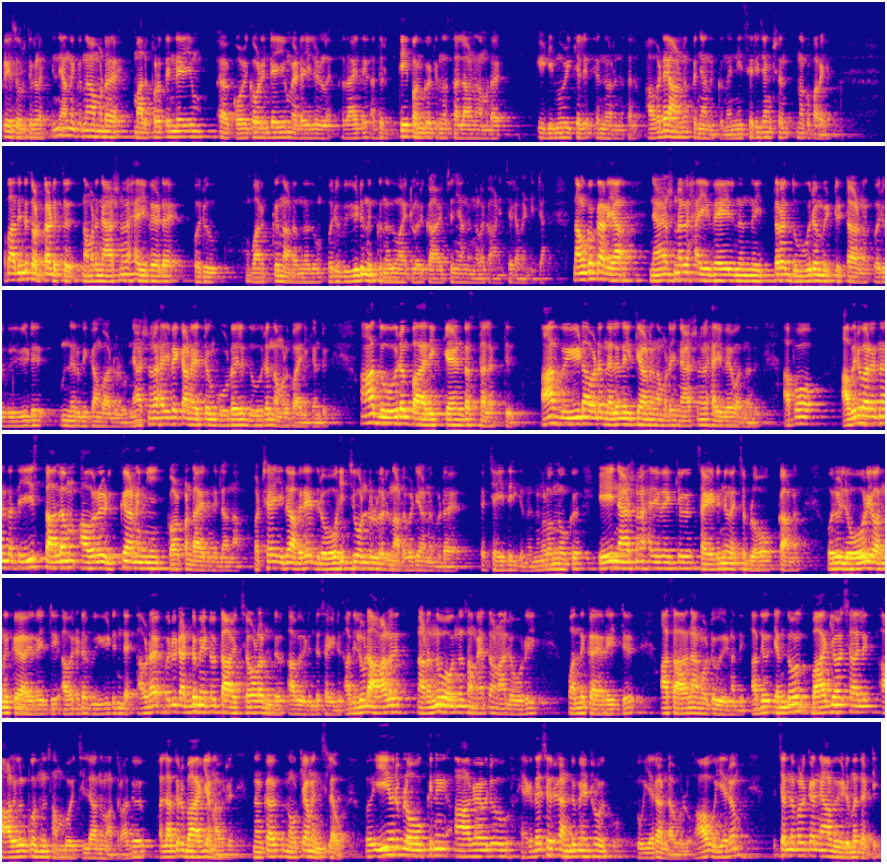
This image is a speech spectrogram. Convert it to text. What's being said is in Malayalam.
പ്രിയ സുഹൃത്തുക്കളെ ഇന്ന് ഞാൻ നിൽക്കുന്ന നമ്മുടെ മലപ്പുറത്തിന്റെയും കോഴിക്കോടിന്റെയും ഇടയിലുള്ള അതായത് അതിർത്തി പങ്കുവയ്ക്കുന്ന സ്ഥലമാണ് നമ്മുടെ ഇടിമുഴിക്കൽ എന്ന് പറയുന്ന സ്ഥലം. അവിടെയാണ് ഇപ്പം ഞാൻ നിൽക്കുന്നത് നിസരി ജംഗ്ഷൻ എന്നൊക്കെ പറയും. അപ്പോൾ അതിന്റെ തൊട്ടടുത്ത് നമ്മുടെ നാഷണൽ ഹൈവേയുടെ ഒരു വർക്ക് നടന്നതും ഒരു വീട് നിൽക്കുന്നതുമായിട്ടുള്ള ഒരു കാഴ്ച ഞാൻ നിങ്ങളെ കാണിച്ചു തരാൻ വേണ്ടിയിട്ടാണ് നമുക്കൊക്കെ അറിയാം നാഷണൽ ഹൈവേയിൽ നിന്ന് ഇത്ര ദൂരം വിട്ടിട്ടാണ് ഒരു വീട് നിർമ്മിക്കാൻ പാടുള്ളൂ. നാഷണൽ ഹൈവേക്കാണ് ഏറ്റവും കൂടുതൽ ദൂരം നമ്മൾ പാലിക്കേണ്ടത്. ആ ദൂരം പാലിക്കേണ്ട സ്ഥലത്ത് ആ വീട് അവിടെ നിലനിൽക്കുകയാണ് നമ്മുടെ ഈ നാഷണൽ ഹൈവേ വന്നത്. അപ്പോൾ അവർ പറയുന്നത് എന്താ ഈ സ്ഥലം അവർ എടുക്കുകയാണെങ്കിൽ കുഴപ്പമുണ്ടായിരുന്നില്ല എന്നാ. പക്ഷേ ഇത് അവരെ ദ്രോഹിച്ചുകൊണ്ടുള്ള ഒരു നടപടിയാണ് ഇവിടെ ചെയ്തിരിക്കുന്നത്. നിങ്ങളൊന്ന് നോക്ക്. ഈ നാഷണൽ ഹൈവേക്ക് സൈഡിന് വെച്ച ബ്ലോക്കാണ്. ഒരു ലോറി വന്ന് കയറിയിട്ട് അവരുടെ വീടിന്റെ അവിടെ ഒരു രണ്ട് മീറ്റർ താഴ്ചയോളം ഉണ്ട് ആ വീടിന്റെ സൈഡ്. അതിലൂടെ ആൾ നടന്നു പോകുന്ന സമയത്താണ് ആ ലോറി വന്ന് കയറിയിട്ട് ആ സാധനം അങ്ങോട്ട് വീണത്. അത് എന്തോ ഭാഗ്യവശാൽ ആളുകൾക്കൊന്നും സംഭവിച്ചില്ല എന്ന് മാത്രം. അത് വല്ലാത്തൊരു ഭാഗ്യമാണ് അവർ നിങ്ങൾക്ക് നോക്കിയാൽ മനസ്സിലാവും. ഈ ഒരു ബ്ലോക്കിന് ആകെ ഒരു ഏകദേശം ഒരു രണ്ട് മീറ്റർ ഉയരം ഉണ്ടാവുള്ളൂ ആ ഉയരം ചെന്നപ്പോഴേക്ക് തന്നെ ആ വീടുമേ തട്ടി.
